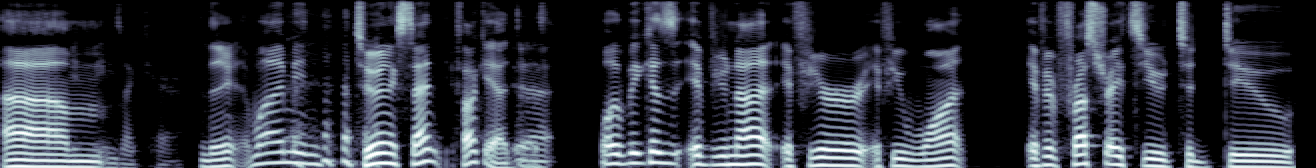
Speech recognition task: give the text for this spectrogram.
it Um, means I care. there, well, I mean, to an extent, fuck yeah, it does. Yeah. Well, because if you're not, if you're, if you want, if it frustrates you to do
